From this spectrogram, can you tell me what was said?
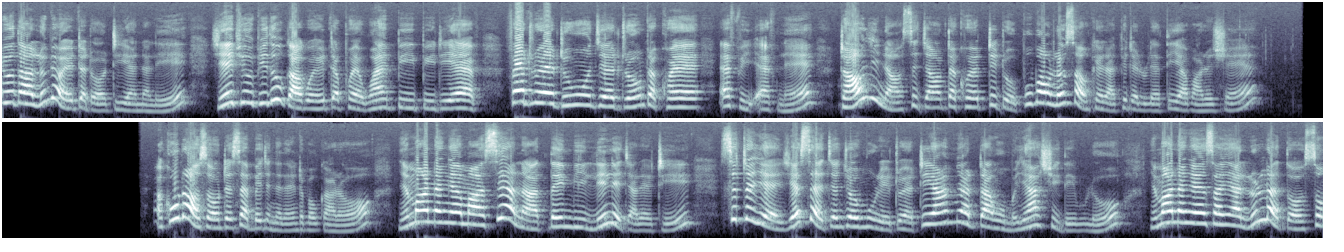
မျိုးသားလွတ်မြောက်ရေးတပ်တော် DNL ရေဖြူပြည်သူ့ကာကွယ်ရေးတပ်ဖွဲ့ YPPDF Federal ဒူဝန်ကျဲ drone တပ်ခွဲ FPF နဲ့ဒေါင်းညီနောင်စစ်ကြောင်းတပ်ခွဲတစ်တို့ပူးပေါင်းလှုပ်ဆောင်ခဲ့တာဖြစ်တယ်လို့လည်းသိရပါတယ်ရှင်။ အခုနောက်ဆုံးတက်ဆက်ပေးခြင်းတဲ့တဲ့ပုတ်ကတော့မြန်မာနိုင်ငံမှာဆီယနာသိမ်းပြီးလင်းလစ်ကြတဲ့အထိ စစ်တပ်ရဲ့ရက်ဆက်ကြမ်းကြုတ်မှုတွေအတွက်တရားမျှတမှုမရရှိသေးဘူးလို့မြန်မာနိုင်ငံဆိုင်ရာလွတ်လပ်သောစုံ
